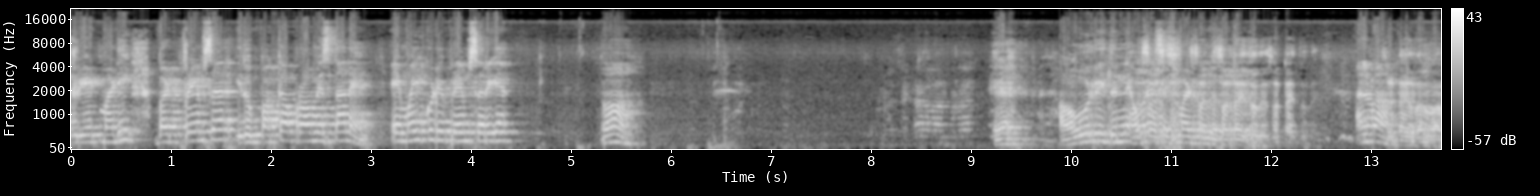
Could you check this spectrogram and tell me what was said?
ಕ್ರಿಯೇಟ್ ಮಾಡಿ. ಬಟ್ ಪ್ರೇಮ್ ಸರ್ ಇದು ಪಕ್ಕಾ ಪ್ರಾಮಿಸ್ ತಾನೆ? ಏ, ಮೈ ಕೊಡಿ ಪ್ರೇಮ್ ಸರ್ಗೆ ಹಾ. ಏ ಅವ್ರು ಇದನ್ನೇ ಅವ್ರ ಸೆಟ್ ಸೆಟ್ ಆಯ್ತದೆ ಸೆಟ್ ಆಯ್ತದೆ ಅಲ್ವಾ? ಸೆಟ್ ಆಯ್ತಲ್ವಾ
